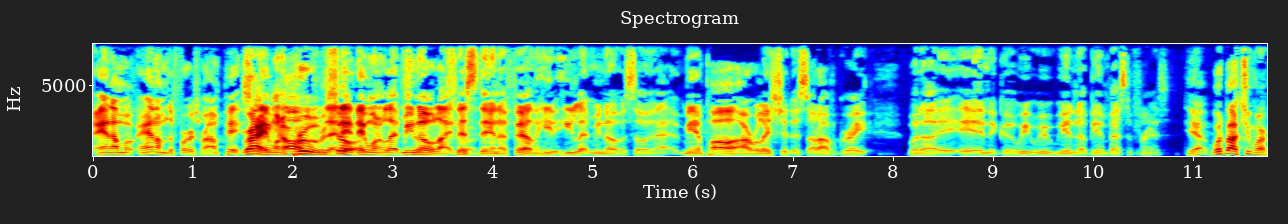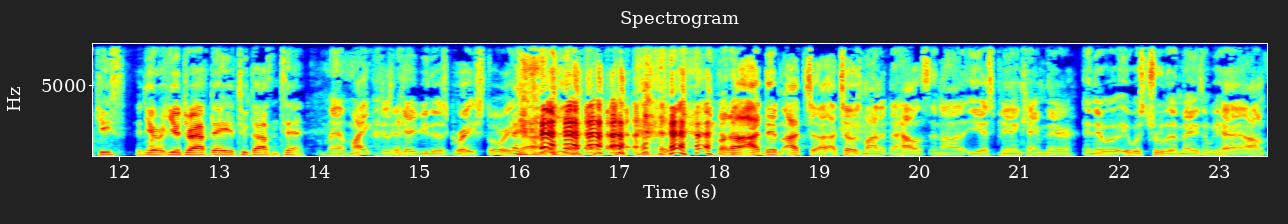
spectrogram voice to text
and I'm a, and I'm the first round pick. So Right. they want to Oh, prove that sure. they, they want to let me Sure, know like this is the NFL, and he he let me know. So that, me and Paul, our relationship started off great, but uh, it, it ended good. We, we we ended up being best of friends. Yeah. What about you, Maurkice? In your your draft day in 2010. Man, Mike just gave you this great story, God. but uh, I didn't. I, ch- I chose mine at the house, and uh, ESPN came there, and it was, it was truly amazing. We had I don't,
